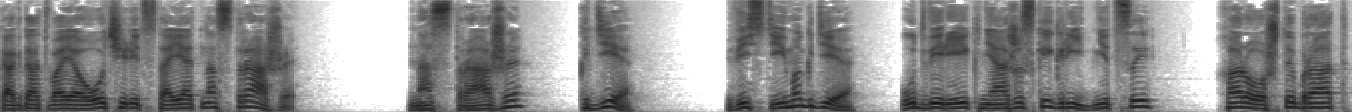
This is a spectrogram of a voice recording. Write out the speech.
когда твоя очередь стоять на страже. На страже? Где? Вестимо где? У дверей княжеской гридницы. Хорош ты, брат.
